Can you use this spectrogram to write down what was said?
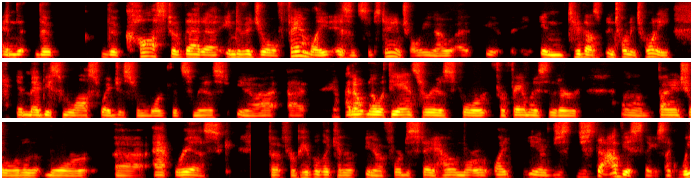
And the the, the cost of that uh, individual family isn't substantial you know uh, in 2000 in 2020 it may be some lost wages from work that's missed you know i i, I don't know what the answer is for for families that are um, financially a little bit more uh, at risk but for people that can you know afford to stay home or like you know just just the obvious things like we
